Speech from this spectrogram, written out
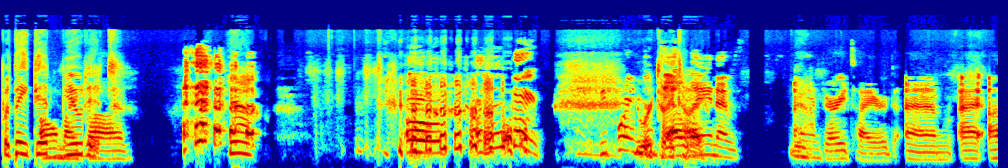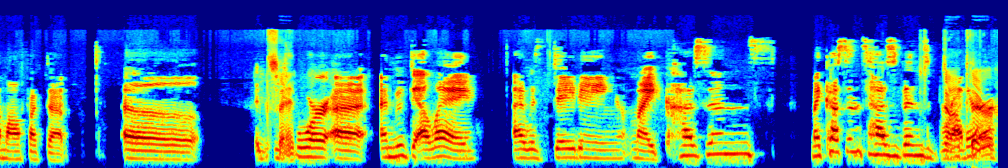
but they did oh mute it. Yeah. Oh, I think I, before I You moved to. LA, and I was, I am very tired. Um, I, I'm all fucked up. Uh, Insane. before uh, I moved to LA, I was dating my cousin's, my cousin's husband's brother.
